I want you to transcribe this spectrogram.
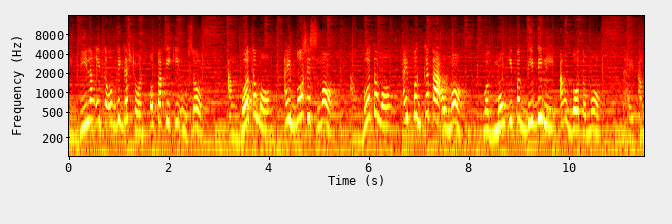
Hindi lang ito obligasyon o pakikiuso. Ang boto mo ay boses mo. Ang boto mo ay pagkatao mo. Huwag mong ipagbibili ang boto mo. Dahil ang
